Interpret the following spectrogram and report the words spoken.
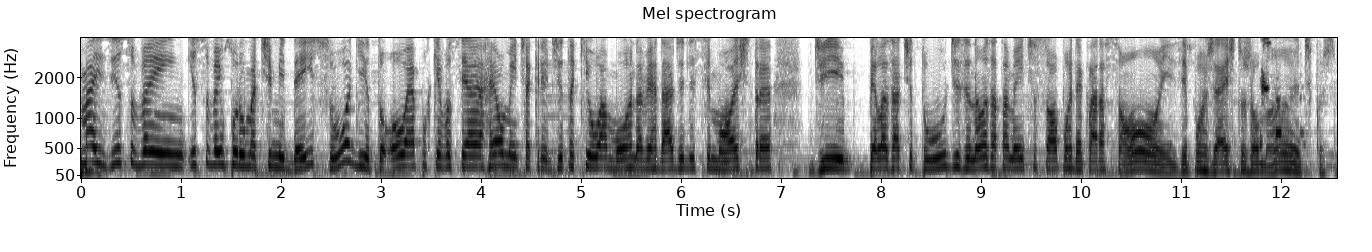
Mas isso vem, isso vem por uma timidez sua, Guito? Ou é porque você realmente acredita que o amor, na verdade, ele se mostra de pelas atitudes e não exatamente só por declarações e por gestos românticos?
